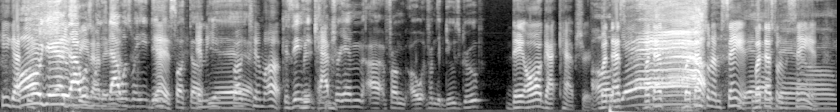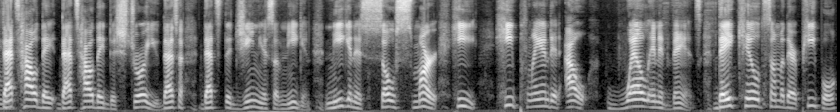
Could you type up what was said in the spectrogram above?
he got. Oh yeah, that was when he, that him. was when he did yes. get fucked up. and he yeah. fucked him up. Cause then he captured him uh, from oh, from the dudes group. They all got captured. Oh, but that's but that's but that's what I'm saying. Yeah, but that's what I'm saying. That's how they that's how they destroy you. That's a, that's the genius of Negan. Negan is so smart. He he planned it out well in advance. They killed some of their people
